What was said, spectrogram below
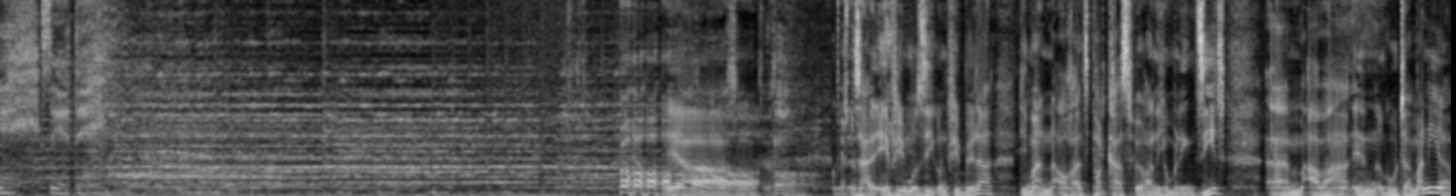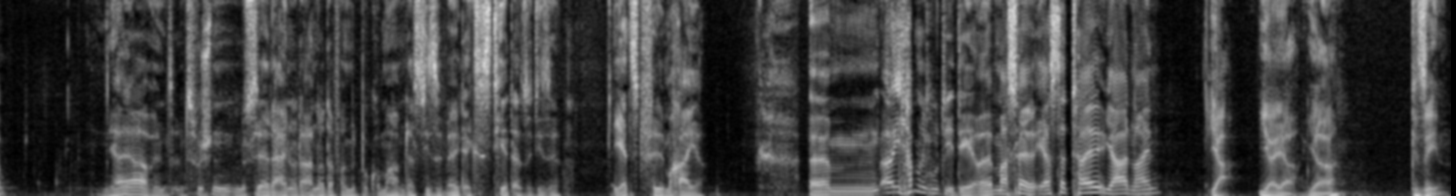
Ich sehe dich. Ja, so. Es ist halt eh viel Musik und viel Bilder, die man auch als Podcast-Hörer nicht unbedingt sieht, ähm, aber in guter Manier. Ja, ja, in- inzwischen müsste ja der ein oder andere davon mitbekommen haben, dass diese Welt existiert, also diese jetzt Filmreihe. Ähm, äh, ich habe eine gute Idee. Äh, Marcel, erster Teil, ja, nein? Ja, ja, ja, ja. Gesehen.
